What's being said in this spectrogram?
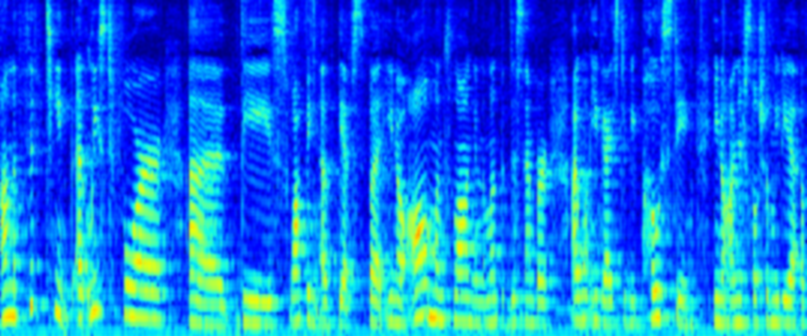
on the 15th, at least for uh, the swapping of gifts. But you know, all month long in the month of December, I want you guys to be posting, you know, on your social media of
